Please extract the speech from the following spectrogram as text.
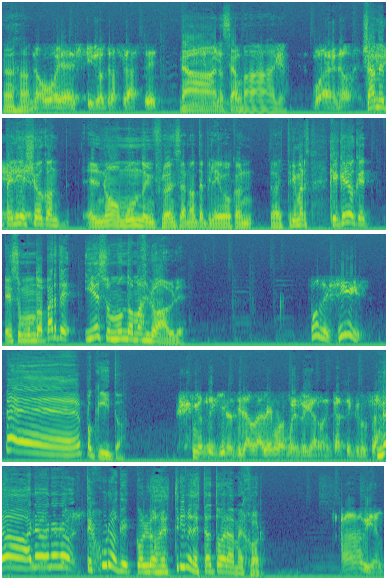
no voy a decir otra frase. No, no sea malo. Bueno. Ya me peleé eh, yo con el nuevo mundo influencer, no te peleé vos con los streamers, que creo que es un mundo aparte y es un mundo más loable. ¿Vos decís? Eh, un poquito. No te quiero tirar la lengua porque que arrancaste cruzado. No, no, no, no. Te juro que con los streamers está toda la mejor. Ah, bien,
